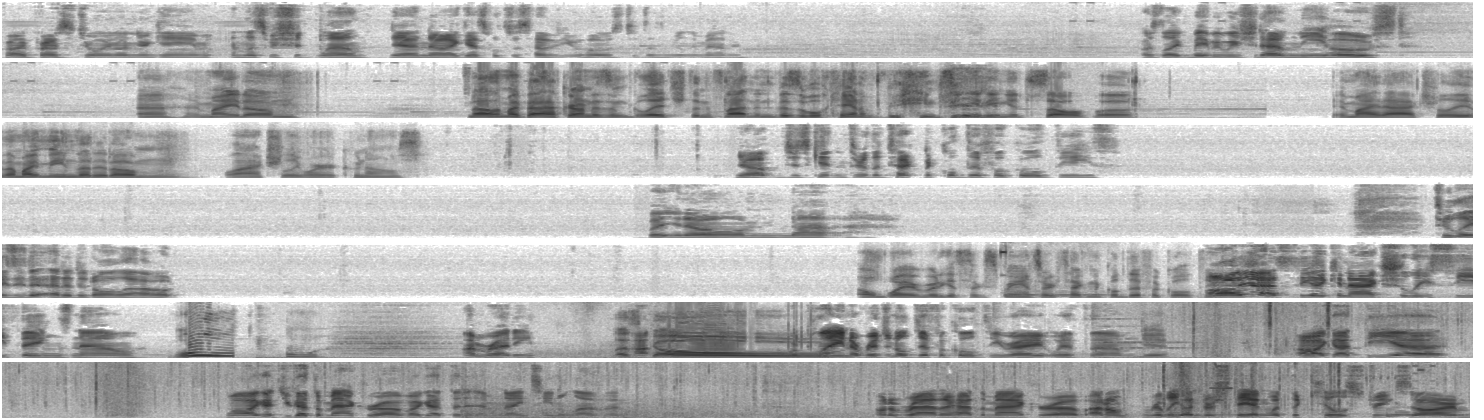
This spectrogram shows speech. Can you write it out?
Probably press join on your game. Unless we should, well, yeah, no, I guess we'll just have you host. It doesn't really matter. I was like, maybe we should have me host. Uh, it might, um... Now that my background isn't glitched and it's not an invisible can of beans eating itself, uh... It might actually, that might mean that it, um, will actually work, who knows. Yep, just getting through the technical difficulties. But you know, I'm not too lazy to edit it all out. Oh boy, everybody gets to experience our technical difficulties. Oh yeah, see I can actually see things now. Woo! I'm ready. Let's I- go! We're playing original difficulty, right? With um Yeah. Oh, I got the uh Well, I got you got the Makarov. I got the M1911. I would have rather had the Makarov. I don't really understand what the kill streaks are.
